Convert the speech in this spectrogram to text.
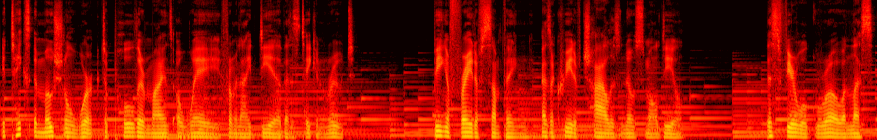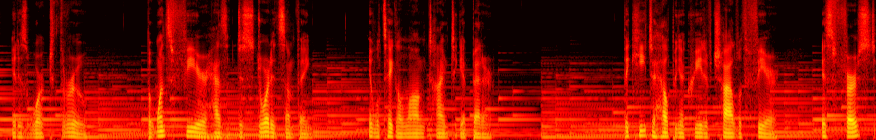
It takes emotional work to pull their minds away from an idea that has taken root. Being afraid of something as a creative child is no small deal. This fear will grow unless it is worked through. But once fear has distorted something, it will take a long time to get better. The key to helping a creative child with fear is first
